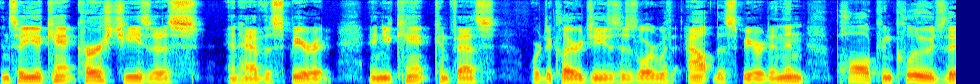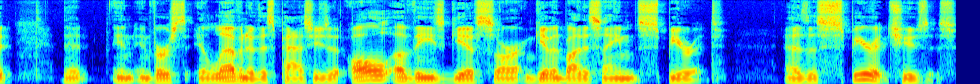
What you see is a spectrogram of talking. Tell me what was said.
And so you can't curse Jesus and have the Spirit, and you can't confess or declare Jesus as Lord without the Spirit. And then Paul concludes that that in, in verse 11 of this passage that all of these gifts are given by the same Spirit, as the Spirit chooses.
